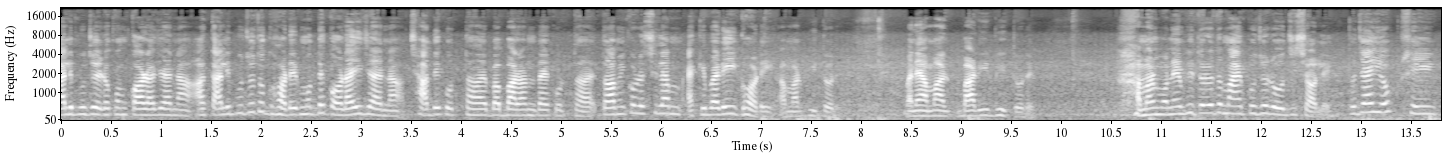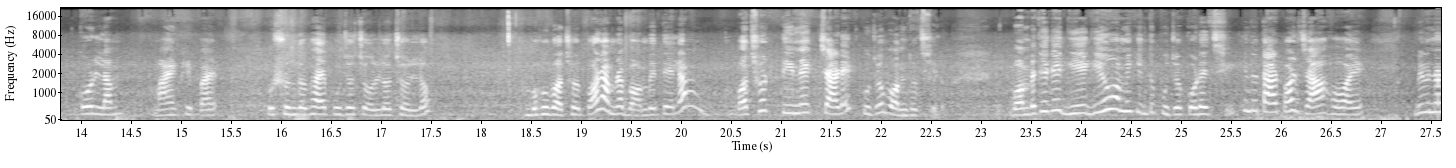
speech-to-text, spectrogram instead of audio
কালী পুজো এরকম করা যায় না। আর কালী পুজো তো ঘরের মধ্যে করাই যায় না। ছাদে করতে হয় বা বারান্দায় করতে হয়। তো আমি করেছিলাম একেবারেই ঘরে, আমার ভিতরে মানে আমার বাড়ির ভিতরে। আমার মনের ভিতরে তো মায়ের পুজো রোজই চলে। তো যাই হোক, সেই করলাম মায়ের কৃপায়। খুব সুন্দরভাবে পুজো চলল চলল। বহু বছর পর আমরা বম্বেতে এলাম। বছর তিনেক, চারেক পুজো বন্ধ ছিল। বম্বে থেকে গিয়ে গিয়েও আমি কিন্তু পুজো করেছি। কিন্তু তারপর যা হয়, বিভিন্ন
